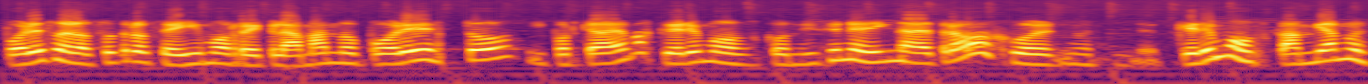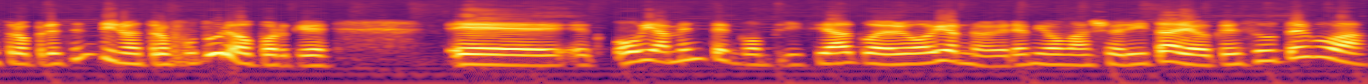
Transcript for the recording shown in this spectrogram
por eso nosotros seguimos reclamando por esto y porque además queremos condiciones dignas de trabajo, queremos cambiar nuestro presente y nuestro futuro, porque eh, obviamente en complicidad con el gobierno, el gremio mayoritario que es UTECUA,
